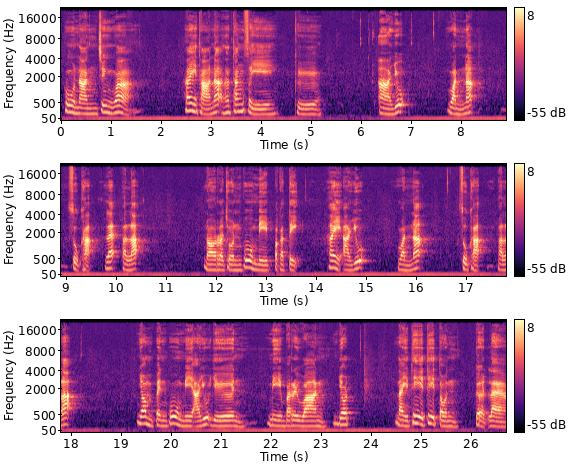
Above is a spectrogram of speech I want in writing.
ผู้นั้นชื่อว่า ให้ฐานะทั้งสี่ คือ อายุ วันนะสุขะ และพละ นรชนผู้มีปกติ ให้อายุ วันนะสุขะพละ ย่อมเป็นผู้มีอายุยืน มีบริวารยศ ในที่ที่ตนเกิดแล้ว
